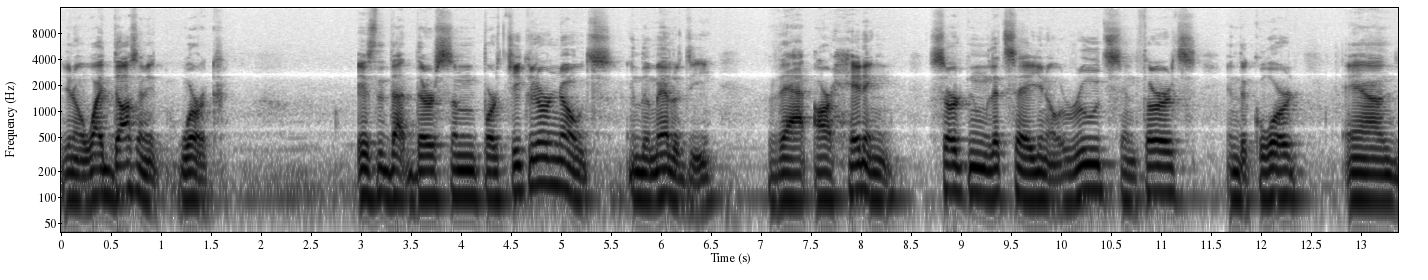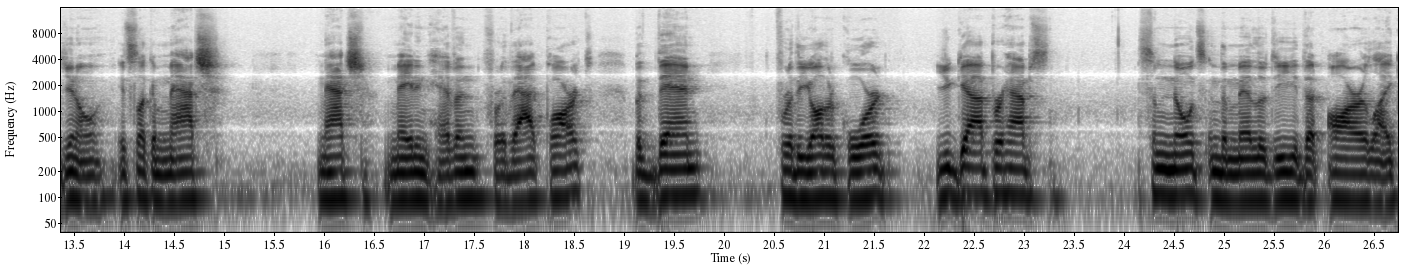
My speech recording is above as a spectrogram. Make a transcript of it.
you know why doesn't it work is that there's some particular notes in the melody that are hitting certain let's say you know roots and thirds in the chord and you know it's like a match match made in heaven for that part. But then for the other chord you got perhaps some notes in the melody that are like,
